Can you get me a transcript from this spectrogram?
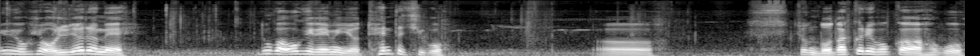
여기 혹시 올 여름에 누가 오게 되면 이 텐트 치고 어, 좀 노닥거려 볼까 하고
